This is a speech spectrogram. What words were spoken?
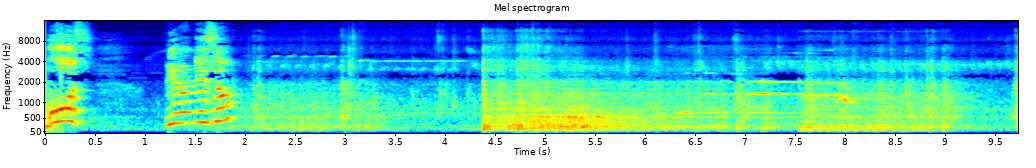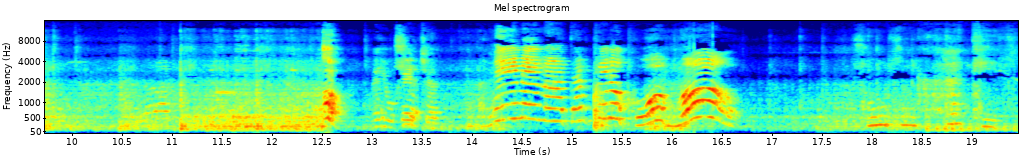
¡Us! ¿Vieron eso? ¡Oh! Me dio un headshot. Ni me matan, pero ¿cómo? Son sin hackers.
